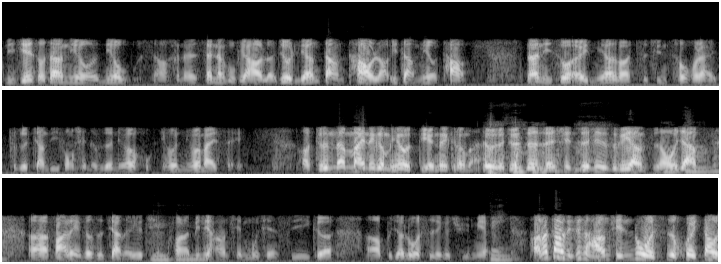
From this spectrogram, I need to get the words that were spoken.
你今天手上你有你有啊，可能三档股票好了，就两档套牢，一档没有套。那你说，哎，你要把资金抽回来，这个降低风险，对不对？你会你会你会卖谁？哦，就是那卖那个没有跌那个嘛，对不对？就是人性，人性是这个样子哦。我想，呃，法人也都是这样的一个情况了。毕竟行情目前是一个呃比较弱势的一个局面。好，那到底这个行情弱势会到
